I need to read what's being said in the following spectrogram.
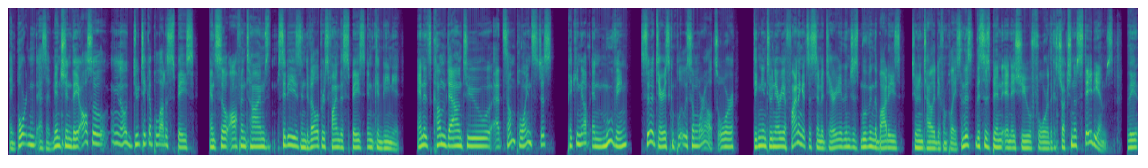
important, as I've mentioned, they also, you know, do take up a lot of space. And so oftentimes cities and developers find this space inconvenient. And it's come down to, at some points, just picking up and moving cemeteries completely somewhere else or digging into an area, finding it's a cemetery, and then just moving the bodies to an entirely different place. And this this has been an issue for the construction of stadiums, the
